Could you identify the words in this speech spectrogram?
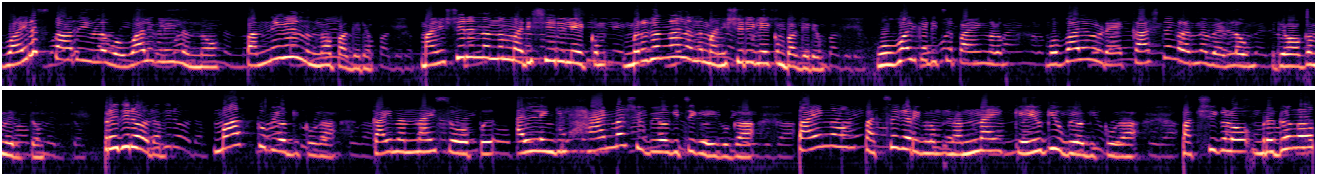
വൈറസ് ബാധയുള്ള വവ്വാലുകളിൽ നിന്നോ പന്നികളിൽ നിന്നോ പകരും. മനുഷ്യരിൽ നിന്നും മനുഷ്യരിലേക്കും മൃഗങ്ങളിൽ നിന്നും മനുഷ്യരിലേക്കും പകരും. വവ്വാൽ കടിച്ച പഴങ്ങളും വവ്വാലുകളുടെ കാഷ്ടം കലർന്ന വെള്ളവും രോഗം വരുത്തും. പ്രതിരോധം. മാസ്ക് ഉപയോഗിക്കുക. കൈ നന്നായി സോപ്പ് അല്ലെങ്കിൽ ഹാൻഡ് വാഷ് ഉപയോഗിച്ച് കഴുകുക. പഴങ്ങളും പച്ചക്കറികളും നന്നായി കഴുകി ഉപയോഗിക്കുക. പക്ഷികളോ മൃഗങ്ങളോ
